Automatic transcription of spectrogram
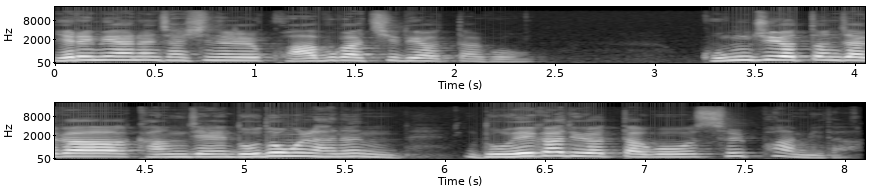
예레미야는 자신을 과부같이 되었다고 공주였던 자가 강제 노동을 하는 노예가 되었다고 슬퍼합니다.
